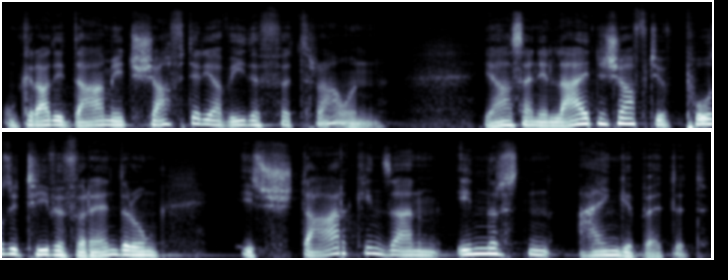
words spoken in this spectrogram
Und gerade damit schafft er ja wieder Vertrauen. Ja, seine Leidenschaft für positive Veränderung ist stark in seinem Innersten eingebettet,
